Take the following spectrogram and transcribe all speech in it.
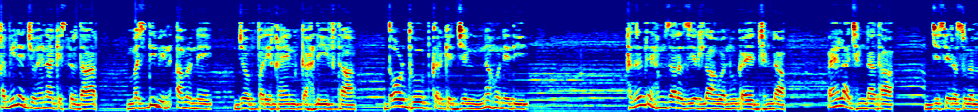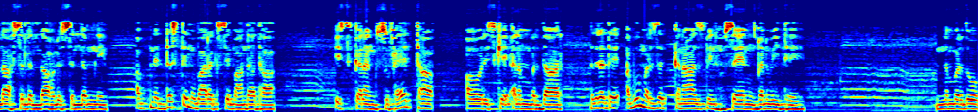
قبیل جوہنا کے سردار مجدی بن امر نے جو فریقین کا حلیف تھا، دوڑ دھوپ کر کے جنگ نہ ہونے دی۔ حضرت حمزہ رضی اللہ عنہ کا یہ جھنڈا پہلا جھنڈا تھا جسے رسول اللہ صلی اللہ علیہ وسلم نے اپنے دستے مبارک سے باندھا تھا۔ اس کا رنگ سفید تھا اور اس کے علم بردار حضرت ابو مرزد کناز بن حسین غنوی تھے۔ نمبر دو،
